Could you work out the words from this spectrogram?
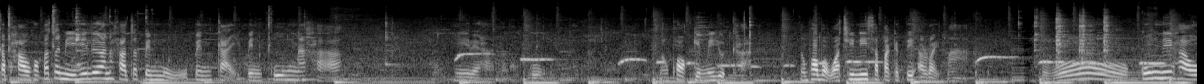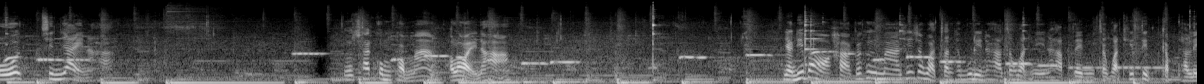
กะเพราเขาก็จะมีให้เลือกนะคะ จะเป็นหมูเป็นไก่เป็นกุ้งนะคะ นี่เลยค่ะกะเพรากุ้งน้องพอกินไม่หยุดค่ะ น้องพอบอกว่าที่นี่สปาเกตตี้อร่อยมากโอ้กุ้งนี่เขาชิ้นใหญ่นะคะ รสชาติกลมกล่อมมาก อร่อยนะคะ อย่างที่บอกค่ะก็คือมาที่จังหวัดจันทบุรีนะคะ จังหวัดนี้นะคะเป็นจังหวัดที่ติดกับทะเล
